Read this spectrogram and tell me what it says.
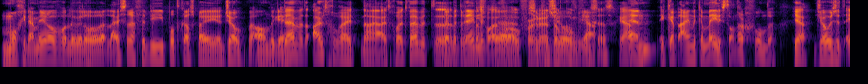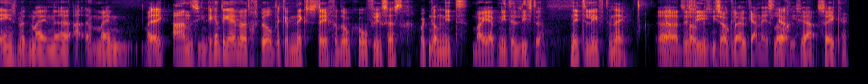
Mocht je daar meer over willen horen, luister even die podcast bij uh, Joe, bij All the Game. Daar hebben we het uitgebreid, nou uitgebreid. We hebben het, uh, we hebben het redelijk wel even uh, over uh, ja. ja. En ik heb eindelijk een medestander gevonden. Ja. Joe is het eens met mijn, mijn, mijn ik, aanzien. Ik heb de game nooit gespeeld. Ik heb niks tegen Donkey Kong 64. Maar ik kan niet... Maar je hebt niet de liefde. Niet de liefde, nee. Ja, dus die, die is ook leuk. Ja, nee, is logisch. Ja, zeker.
